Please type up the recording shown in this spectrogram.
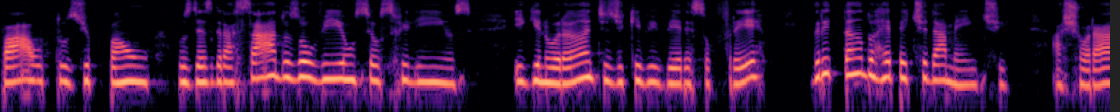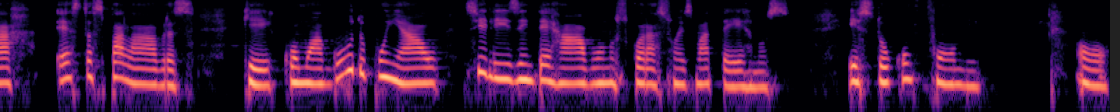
faltos de pão, os desgraçados ouviam seus filhinhos, ignorantes de que viver é sofrer, gritando repetidamente, a chorar estas palavras que, como agudo punhal, se lhes enterravam nos corações maternos. Estou com fome Ó,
